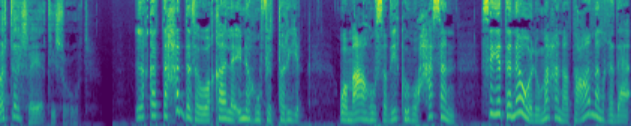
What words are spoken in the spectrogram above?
متى سيأتي سعود؟ لقد تحدث وقال إنه في الطريق ومعه صديقه حسن سيتناول معنا طعام الغداء.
